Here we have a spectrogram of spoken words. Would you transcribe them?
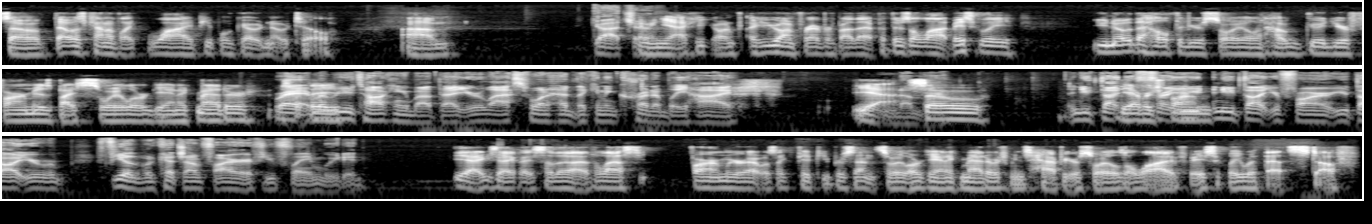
So that was kind of like why people go no till. Um, Gotcha. I mean, yeah, I could go on, I could go on forever about that, but there's a lot. Basically, you know the health of your soil and how good your farm is by soil organic matter. That's right. I they- remember you talking about that. Your last one had like an incredibly high, Yeah. number. So and you thought The your average fr- farm- you, and you thought your farm, you thought your field would catch on fire if you flame weeded. yeah, exactly. So the, the last farm we were at was like 50% soil organic matter, which means half of your soil is alive, basically with that stuff.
